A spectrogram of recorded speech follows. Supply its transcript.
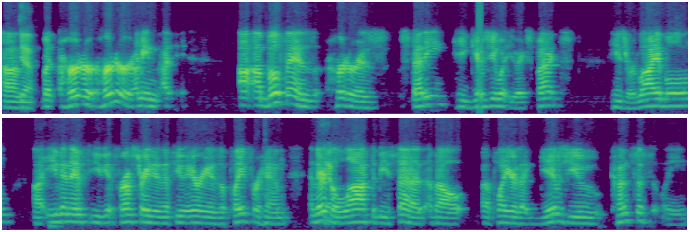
Um, yeah. But Herder, Huerter, I mean, I, on both ends, Huerter is steady. He gives you what you expect. He's reliable. Uh, even if you get frustrated in a few areas of play for him, and there's a lot to be said about a player that gives you consistently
